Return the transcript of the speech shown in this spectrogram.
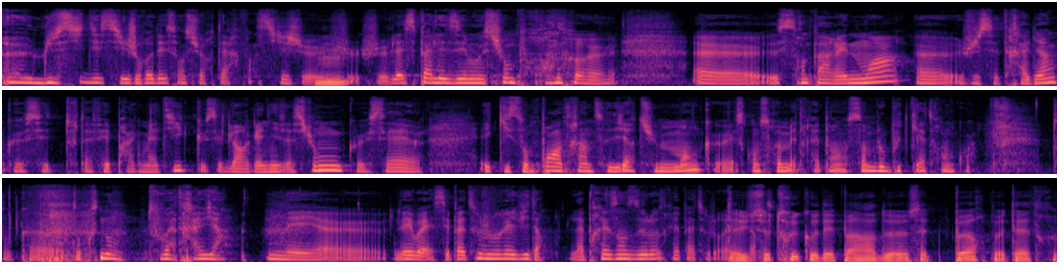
euh, lucide et si je redescends sur terre, enfin si je, mm. je, je, laisse pas les émotions prendre euh, euh s'emparer de moi, euh, je sais très bien que c'est tout à fait pragmatique, que c'est de l'organisation, que c'est euh, et qu'ils sont pas en train de se dire tu me manques, est-ce qu'on se remettrait pas ensemble au bout de quatre ans quoi. Donc donc non, tout va très bien, mais mais ouais c'est pas toujours évident. La présence de l'autre est pas toujours. T'as eu ce truc au départ de cette peur peut-être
